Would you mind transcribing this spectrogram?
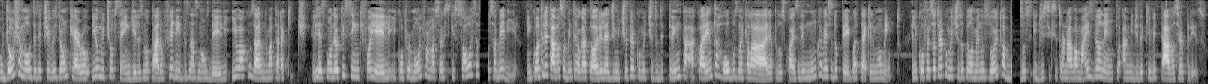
O John chamou os detetives John Carroll e o Mitchell Sang e eles notaram feridas nas mãos dele e o acusaram de matar a Kitty. Ele respondeu que sim, que foi ele e confirmou informações que só o assassino saberia. Enquanto ele estava sob interrogatório, ele admitiu ter cometido de 30 a 40 roubos naquela área, pelos quais ele nunca havia sido pego até aquele momento. Ele confessou ter cometido pelo menos oito abusos e disse que se tornava mais violento à medida que evitava ser preso.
